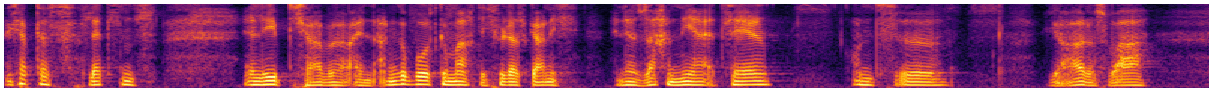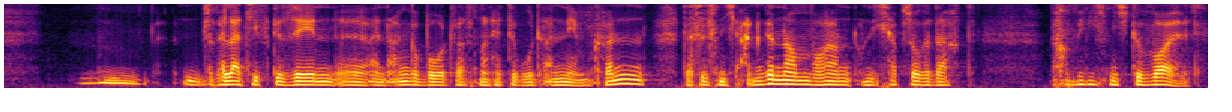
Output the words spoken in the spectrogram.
Ich habe das letztens erlebt. Ich habe ein Angebot gemacht. Ich will das gar nicht in der Sache näher erzählen. Und äh, ja, das war äh, relativ gesehen äh, ein Angebot, was man hätte gut annehmen können. Das ist nicht angenommen worden und ich habe so gedacht, warum bin ich nicht gewollt?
